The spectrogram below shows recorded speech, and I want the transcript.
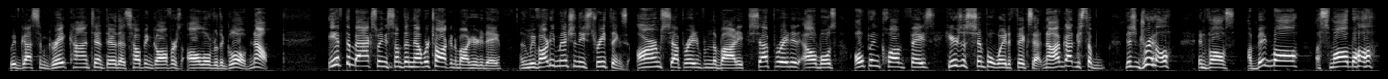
We've got some great content there that's helping golfers all over the globe. Now, if the backswing is something that we're talking about here today, and we've already mentioned these three things, arms separating from the body, separated elbows, open club face, here's a simple way to fix that. Now I've got just a, this drill involves a big ball, a small ball,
